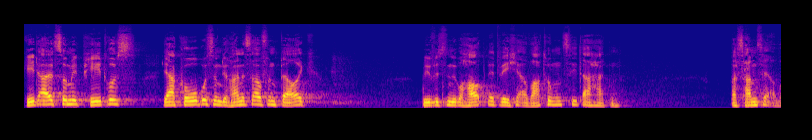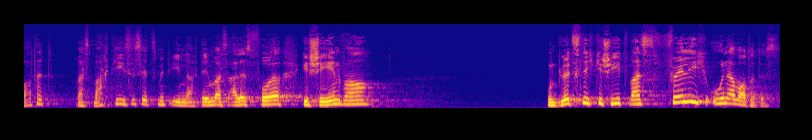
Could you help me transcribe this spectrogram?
geht also mit Petrus, Jakobus und Johannes auf den Berg. Wir wissen überhaupt nicht, welche Erwartungen sie da hatten. Was haben sie erwartet? Was macht Jesus jetzt mit ihnen, nachdem was alles vorher geschehen war? Und plötzlich geschieht was völlig Unerwartetes.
